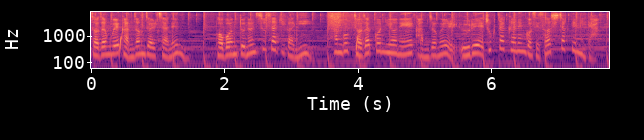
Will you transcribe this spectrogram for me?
저작물 감정 절차는 법원 또는 수사기관이 한국저작권위원회의 감정을 의뢰에 촉탁하는 것에서 시작됩니다.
